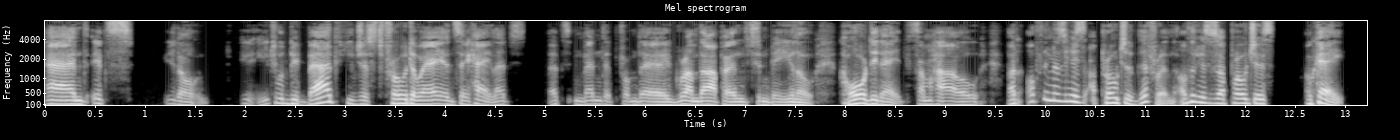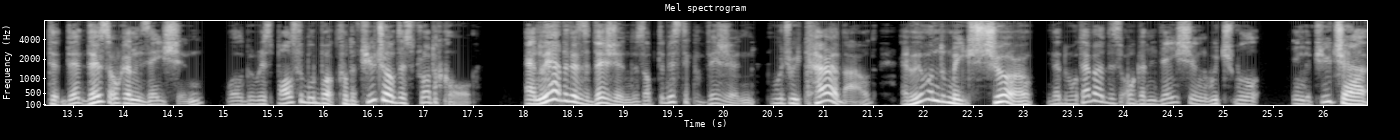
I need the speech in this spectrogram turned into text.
And it's, you know, it would be bad to just throw it away and say, Hey, let's, let's invent it from the ground up and simply, you know, coordinate somehow. But optimism's approach is different. Optimism's approach is, okay, th- th- this organization will be responsible for the future of this protocol. And we have this vision, this optimistic vision, which we care about. And we want to make sure that whatever this organization, which will in the future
